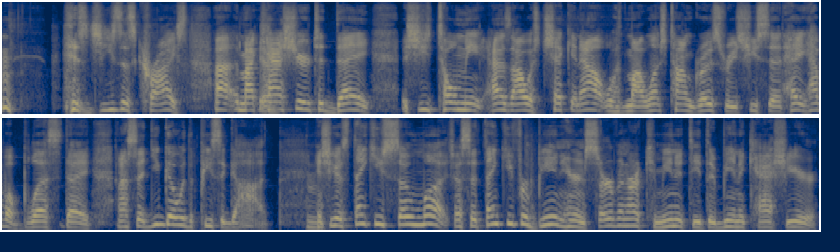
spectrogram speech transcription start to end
is Jesus Christ. Uh, my cashier today, she told me as I was checking out with my lunchtime groceries, she said, Hey, have a blessed day. And I said, You go with the peace of God. And she goes, Thank you so much. I said, Thank you for being here and serving our community through being a cashier.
